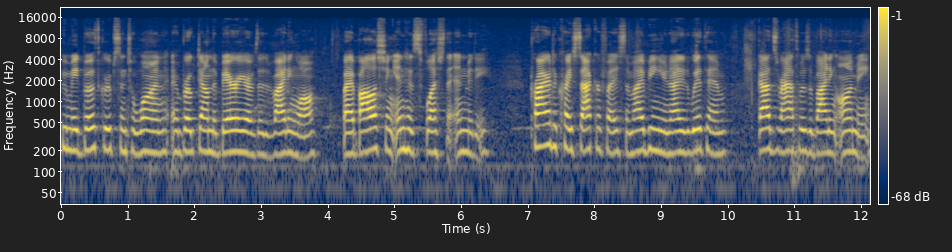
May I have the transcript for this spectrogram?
who made both groups into one and broke down the barrier of the dividing wall by abolishing in his flesh the enmity. Prior to Christ's sacrifice and my being united with him, God's wrath was abiding on me.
